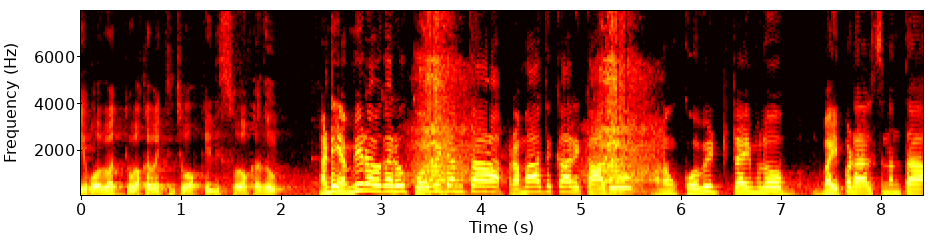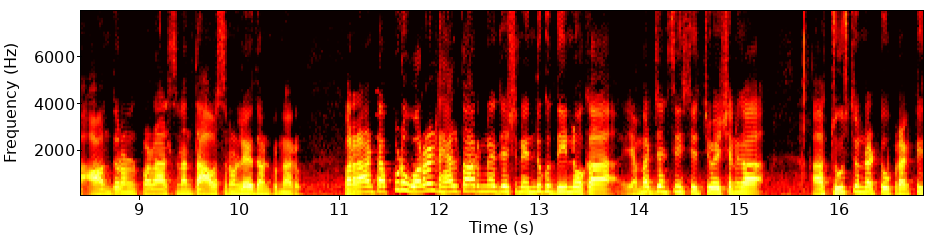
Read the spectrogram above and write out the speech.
ఈ ఒక వ్యక్తి ఒక వ్యక్తి నుంచి ఒక ఇది సోకదు. అంటే ఎంవీ రావు గారు కోవిడ్ అంత ప్రమాదకారి కాదు. మనం కోవిడ్ టైంలో భయపడాల్సినంత ఆందోళన పడాల్సినంత అవసరం లేదంటున్నారు. మరి అలాంటప్పుడు వరల్డ్ హెల్త్ ఆర్గనైజేషన్ ఎందుకు దీన్ని ఒక ఎమర్జెన్సీ సిచ్యువేషన్గా చూస్తున్నట్టు ప్రకటి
